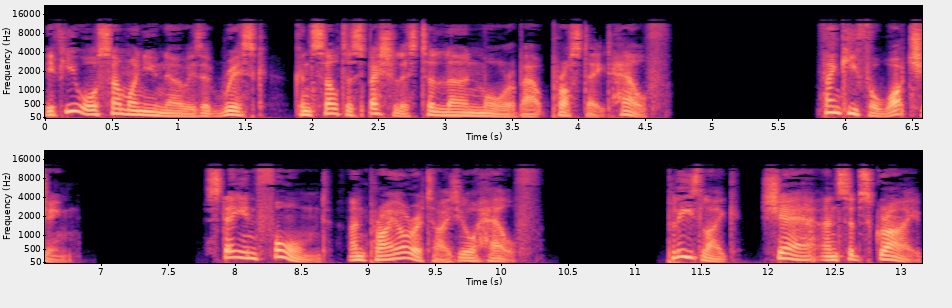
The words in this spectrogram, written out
If you or someone you know is at risk, consult a specialist to learn more about prostate health. Thank you for watching. Stay informed and prioritize your health. Please like, share and subscribe.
